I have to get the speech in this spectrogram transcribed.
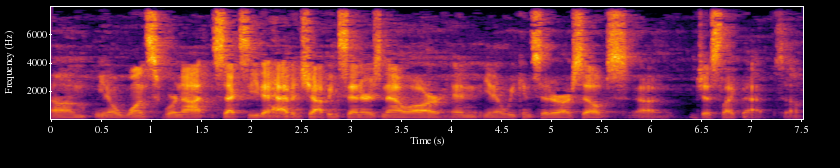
um, you know, once were not sexy to have in shopping centers, now are, and you know, we consider ourselves uh, just like that. So.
